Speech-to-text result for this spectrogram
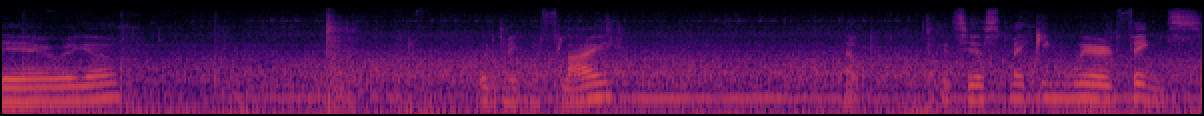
There we go. Would it make me fly? Nope. It's just making weird things.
